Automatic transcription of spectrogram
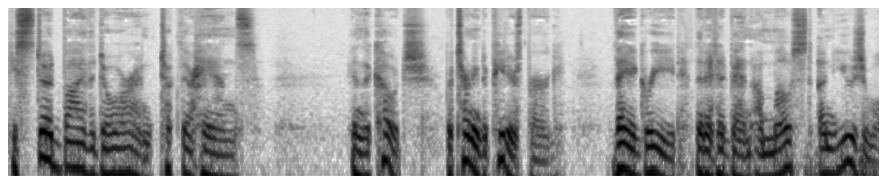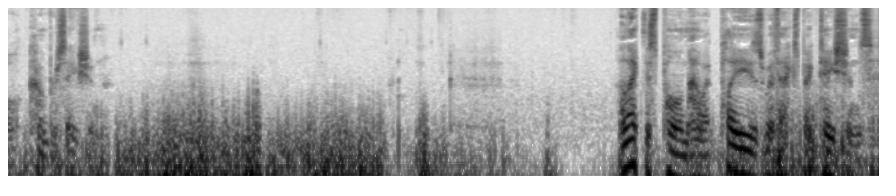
he stood by the door and took their hands. In the coach, returning to Petersburg, they agreed that it had been a most unusual conversation. I like this poem, how it plays with expectations,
